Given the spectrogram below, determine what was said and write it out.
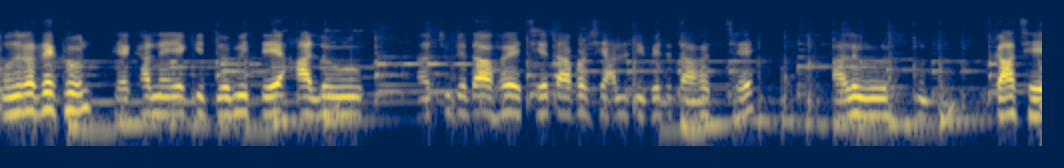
বন্ধুরা দেখুন এখানে একটি জমিতে আলু চুটে দেওয়া হয়েছে তারপর সে আলুটি বেঁধে দেওয়া হচ্ছে। আলু গাছে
